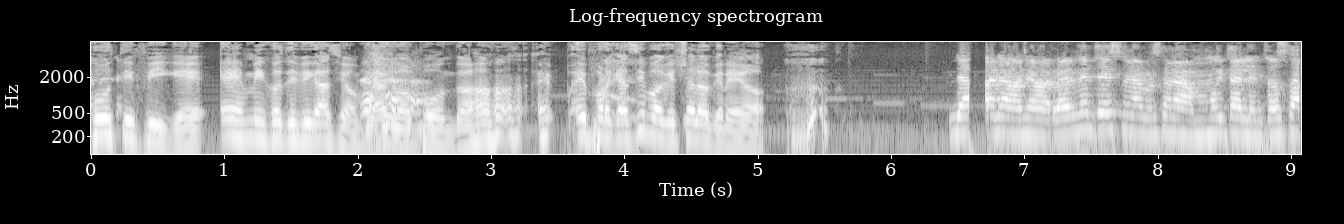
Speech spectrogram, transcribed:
justifique. Es mi justificación, flaco, punto. Es porque así, porque yo lo creo. No, no, no, realmente es una persona muy talentosa.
